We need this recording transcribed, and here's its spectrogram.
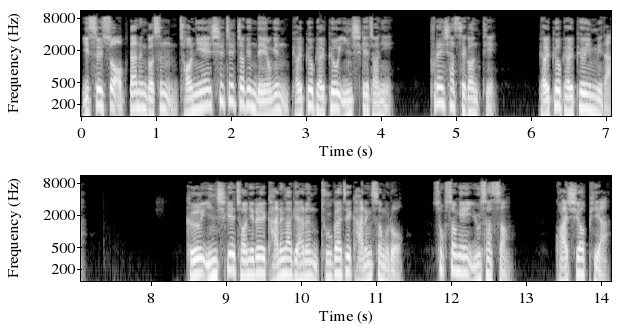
있을 수 없다는 것은 전이의 실질적인 내용인 별표 별표 인식의 전이 프레샤 세건티 별표 별표입니다. 그 인식의 전이를 가능하게 하는 두 가지 가능성으로 속성의 유사성, 과시어피아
